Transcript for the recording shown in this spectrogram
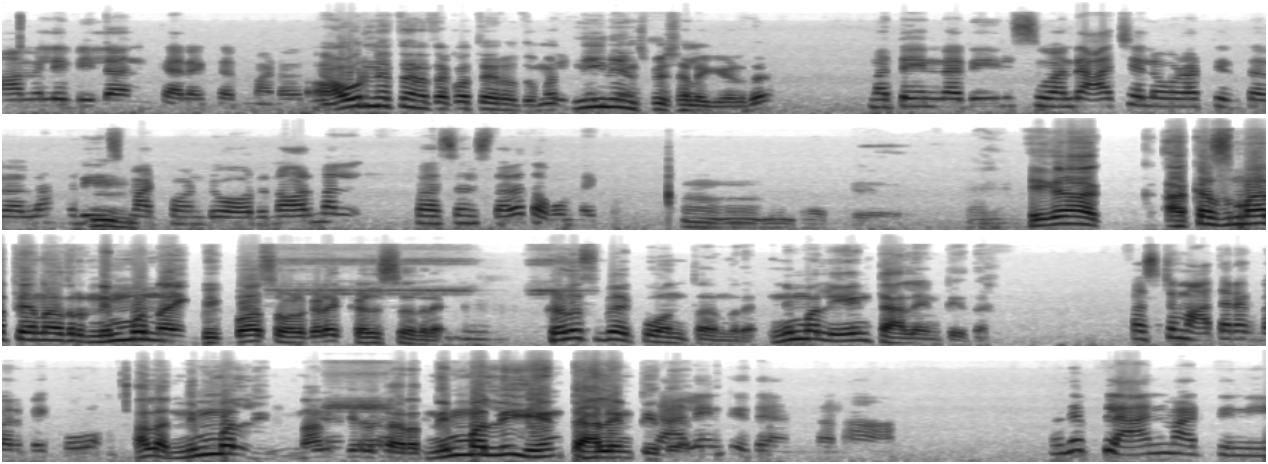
ಆಮೇಲೆ ವಿಲನ್ ಕ್ಯಾರೆಕ್ಟರ್ ಮಾಡೋದು. ಅವ್ರನ್ನೇ ತಾನೇ ತಗೋತಾ ಇರೋದು ಮತ್ತೆ ನೀನೇನ್ ಸ್ಪೆಷಲ್ ಆಗಿ ಹೇಳ್ದೆ? ಮತ್ತೆ ಇನ್ನ ರೀಲ್ಸ್ ಅಂದ್ರೆ ಆಚೆ ಎಲ್ಲ ಓಡಾಡ್ತಿರ್ತಾರಲ್ಲ ರೀಲ್ಸ್ ಮಾಡ್ಕೊಂಡು ಅವ್ರು ನಾರ್ಮಲ್ ಪರ್ಸನ್ಸ್ ತರ ತಗೊಬೇಕು ಹ್ಮ್ ಹ್ಮ್ ಹ್ಮ್ ಈಗ ಅಕಸ್ಮಾತ್ ಏನಾದ್ರು ನಿಮ್ಮನ್ನ ಈಗ ಬಿಗ್ ಬಾಸ್ ಒಳಗಡೆ ಕಳ್ಸಿದ್ರೆ ಕಳಿಸ್ಬೇಕು ಅಂತಂದ್ರೆ ನಿಮ್ಮಲ್ಲಿ ಏನ್ ಟ್ಯಾಲೆಂಟ್ ಇದೆ? ಫಸ್ಟ್ ಮಾತಾಡಕ್ ಬರ್ಬೇಕು. ಅಲ್ಲ ನಿಮ್ಮಲ್ಲಿ ನಾನು ಕೇಳ್ತಾ ಇರೋದು ನಿಮ್ಮಲ್ಲಿ ಏನ್ ಟ್ಯಾಲೆಂಟ್ ಇದೆ? ಟ್ಯಾಲೆಂಟ್ ಇದೆ ಅಂತನಾ ಅದೇ ಪ್ಲಾನ್ ಮಾಡ್ತೀನಿ.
